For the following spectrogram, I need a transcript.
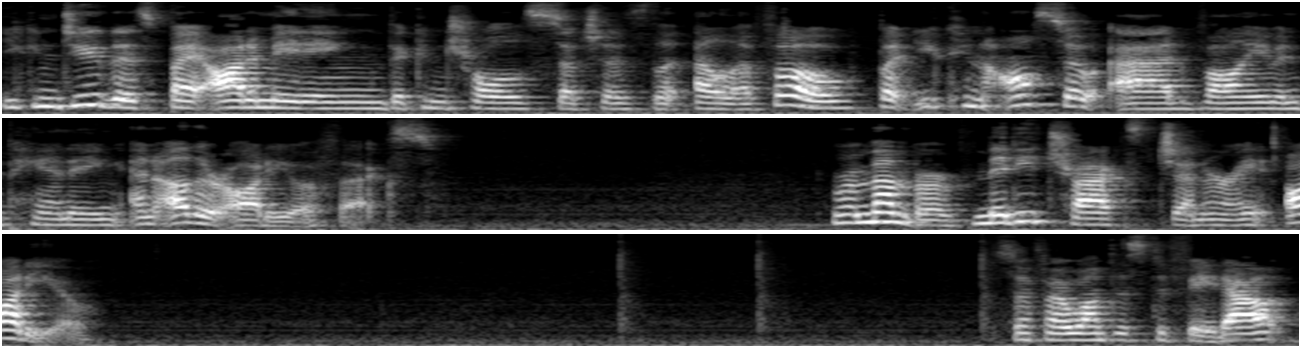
You can do this by automating the controls such as the LFO, but you can also add volume and panning and other audio effects. Remember, MIDI tracks generate audio. So if I want this to fade out,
